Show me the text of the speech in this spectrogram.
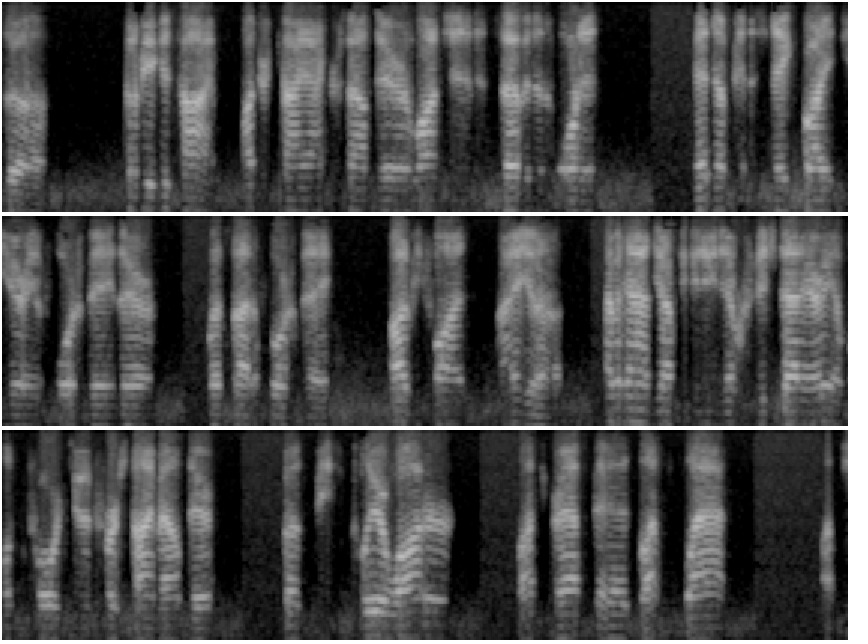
it's uh, going to be a good time. 100 kayakers out there launching at 7 in the morning, heading up into Snake Bight, in the area of Florida Bay there, west side of Florida Bay. Ought to be fun. I uh, haven't had the opportunity to ever fish that area. I'm looking forward to it. First time out there. Supposed to be some clear water, lots of grass beds, lots of flat, lots of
